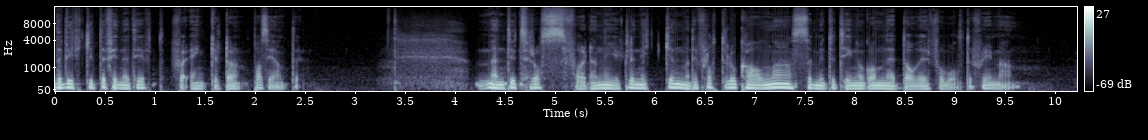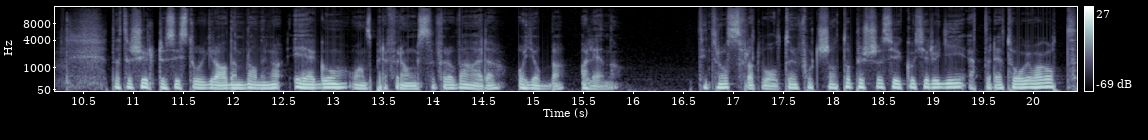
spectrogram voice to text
det virket definitivt for enkelte pasienter. Men til tross for den nye klinikken med de flotte lokalene, så begynte ting å gå nedover for Walter Freeman. Dette skyldtes i stor grad en blanding av ego og hans preferanse for å være og jobbe alene. Til tross for at Walter fortsatte å pushe psykokirurgi etter det toget var gått,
